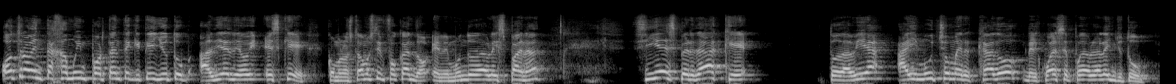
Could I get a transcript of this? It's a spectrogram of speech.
Otra ventaja muy importante que tiene YouTube a día de hoy es que, como nos estamos enfocando en el mundo de habla hispana, sí es verdad que todavía hay mucho mercado del cual se puede hablar en YouTube.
